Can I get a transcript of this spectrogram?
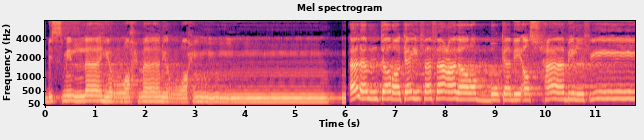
بسم الله الرحمن الرحيم ألم تر كيف فعل ربك بأصحاب الفيل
